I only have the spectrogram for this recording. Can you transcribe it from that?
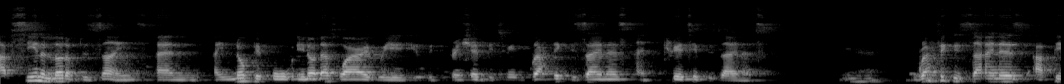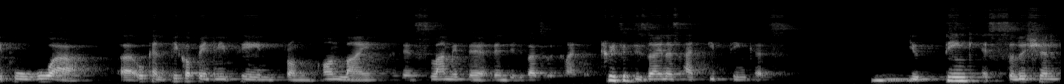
I've seen a lot of designs, and I know people, you know, that's why we, we differentiate between graphic designers and creative designers. Yeah. Graphic designers are people who are uh, who can pick up anything from online and then slam it there, then deliver to the client. Creative designers are deep thinkers. You think a solution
